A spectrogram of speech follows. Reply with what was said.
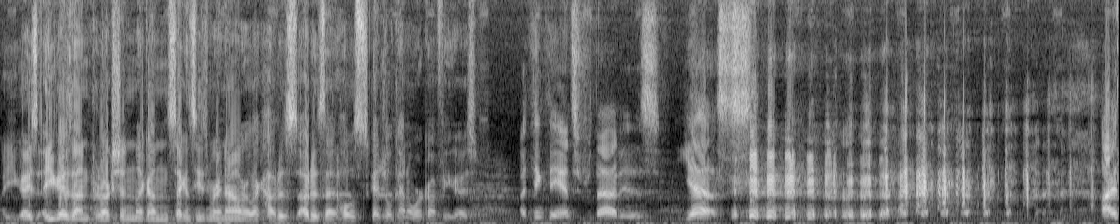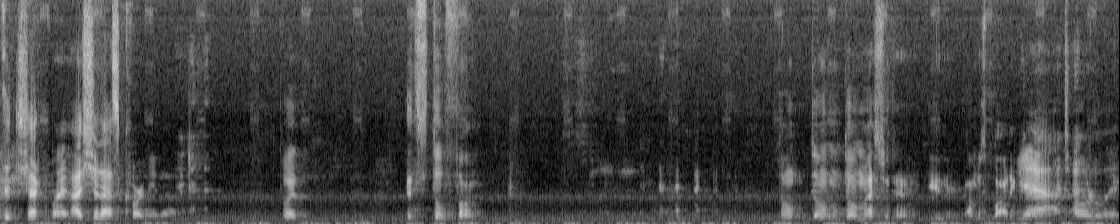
Are you guys are you guys on production like on second season right now or like how does how does that whole schedule kind of work out for you guys? I think the answer for that is yes. I have to check my. I should ask Courtney that. but it's still fun. Don't don't don't mess with him either. I'm his bodyguard. Yeah, totally.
